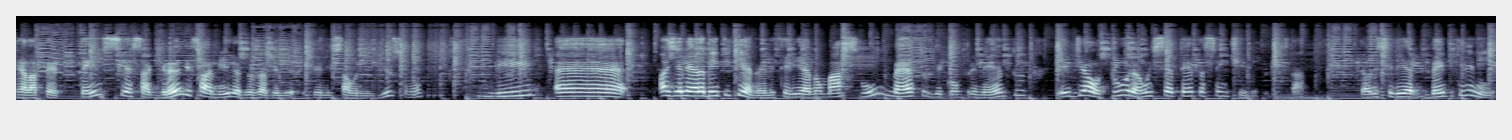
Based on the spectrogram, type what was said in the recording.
ela pertence a essa grande família dos abelisaurídeos, né? E, é, mas ele era bem pequeno, ele teria no máximo um metro de comprimento e de altura uns 70 centímetros, tá? Então ele seria bem pequenininho.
